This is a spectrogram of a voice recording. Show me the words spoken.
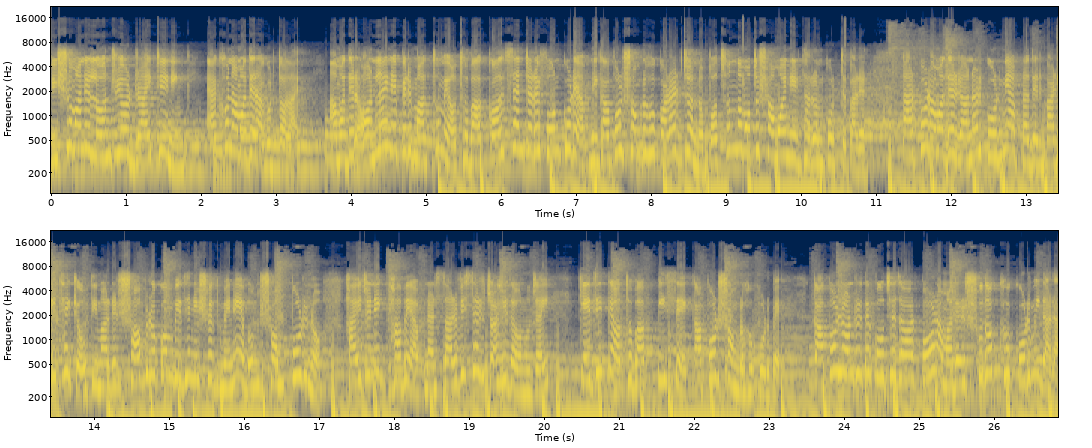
বিশ্বমানের লন্ড্রি ও ড্রাই ক্লিনিং এখন আমাদের আগরতলায়। আমাদের অনলাইন অ্যাপের মাধ্যমে অথবা কল সেন্টারে ফোন করে আপনি কাপড় সংগ্রহ করার জন্য পছন্দ মতো সময় নির্ধারণ করতে পারেন। তারপর আমাদের রানার কর্মী আপনাদের বাড়ি থেকে অতিমারের সব রকম বিধিনিষেধ মেনে এবং সম্পূর্ণ হাইজেনিকভাবে আপনার সার্ভিসের চাহিদা অনুযায়ী কেজিতে অথবা পিসে কাপড় সংগ্রহ করবে। কাপড় লন্ড্রিতে পৌঁছে যাওয়ার পর আমাদের সুদক্ষ কর্মী দ্বারা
